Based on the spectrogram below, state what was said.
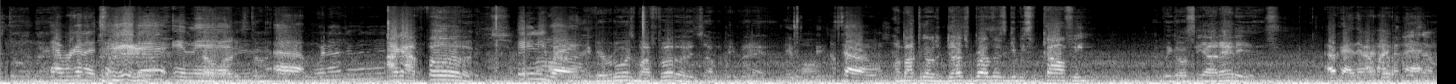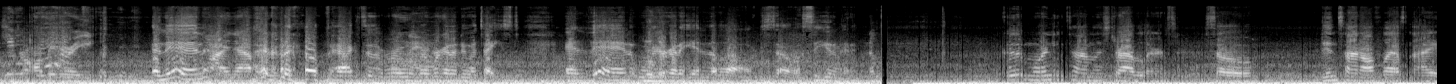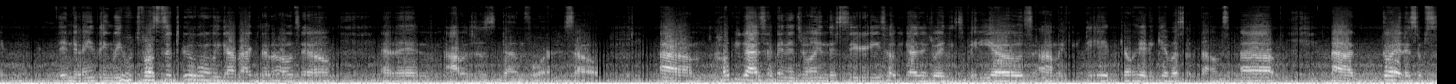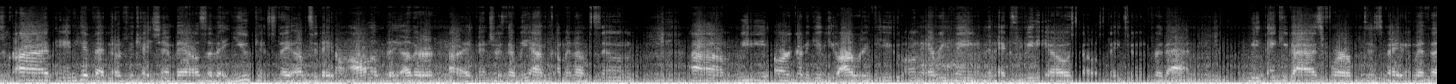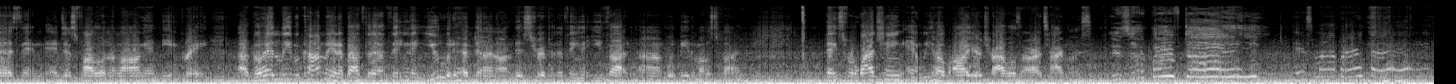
and we're gonna taste it, and then uh, we're not doing it. I got fudge. Anyway, If it ruins my fudge, I'm gonna be mad. It won't. so I'm about to go to Dutch Brothers, give me some coffee. and We gonna see how that is. Okay, then we're doing that. Strawberry. And then Pineapple. they're gonna go back to the room and we're gonna do a taste. And then we're gonna end the vlog. So see you in a minute. Good morning, timeless travelers. So didn't sign off last night. Didn't do anything we were supposed to do when we got back to the hotel. And then I was just done for. So um, hope you guys have been enjoying this series. Hope you guys enjoyed these videos. Um, if you did, go ahead and give us a thumbs up. Uh, go ahead and subscribe and hit that notification bell so that you can stay up to date on all of the other uh, adventures that we have coming up soon. Um, we are going to give you our review on everything in the next video, so stay tuned for that. We thank you guys for participating with us and, and just following along and being great. Uh, go ahead and leave a comment about the thing that you would have done on this trip and the thing that you thought um, would be the most fun. Thanks for watching, and we hope all your travels are timeless. It's it birthday? It's my birthday.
